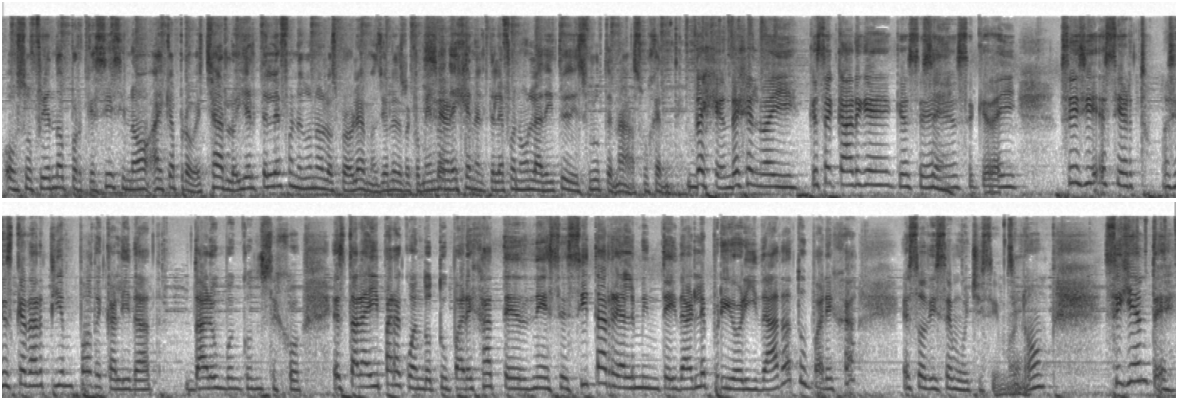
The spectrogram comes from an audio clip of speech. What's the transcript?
o sufriendo porque sí, sino hay que aprovecharlo. Y el teléfono es uno de los problemas. Yo les recomiendo dejen el teléfono a un ladito y disfruten a su gente. Dejen, déjenlo ahí, que se cargue, que se, se quede ahí. Sí, sí, es cierto. Así es que dar tiempo de calidad, dar un buen consejo, estar ahí para cuando tu pareja te necesita realmente y darle prioridad a tu pareja, eso dice muchísimo, ¿no? Siguiente,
